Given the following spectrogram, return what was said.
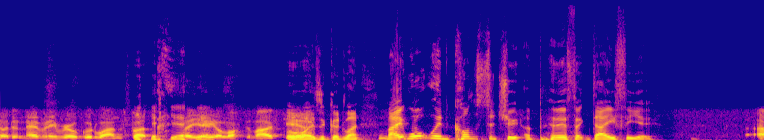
I didn't have any real good ones, but Yeah, PE yeah. I liked the most. Yeah. Always a good one. Mate, what would constitute a perfect day for you? Um,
